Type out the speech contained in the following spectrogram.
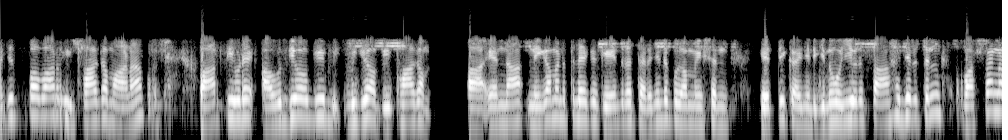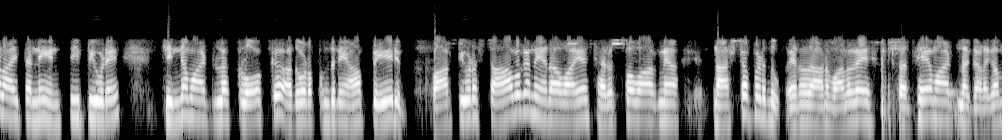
അജിത് പവാർ വിഭാഗമാണ്. പാർട്ടിയുടെ ഔദ്യോഗിക വിഭാഗം എന്ന നിഗമനത്തിലേക്ക് കേന്ദ്ര തെരഞ്ഞെടുപ്പ് കമ്മീഷൻ എത്തിക്കഴിഞ്ഞിരിക്കുന്നു. ഈ ഒരു സാഹചര്യത്തിൽ വർഷങ്ങളായി തന്നെ എൻ സി പിയുടെ ചിഹ്നമായിട്ടുള്ള ക്ലോക്ക് അതോടൊപ്പം തന്നെ ആ പേരും പാർട്ടിയുടെ സ്ഥാപക നേതാവായ ശരത് പവാറിന് നഷ്ടപ്പെടുന്നു എന്നതാണ് വളരെ ശ്രദ്ധേയമായിട്ടുള്ള ഘടകം.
